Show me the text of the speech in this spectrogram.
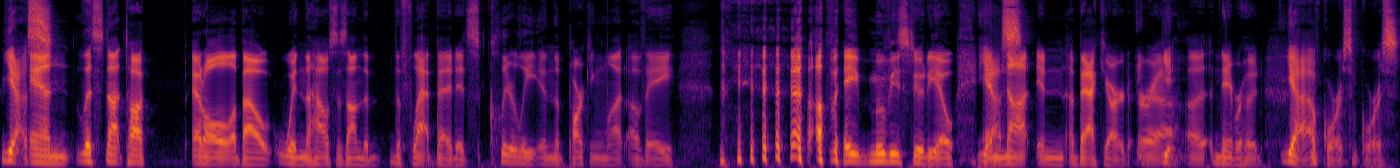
yes, and let's not talk at all about when the house is on the the flatbed. It's clearly in the parking lot of a of a movie studio Yes. and not in a backyard or a, Yeah. a neighborhood. yeah, of course, of course.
